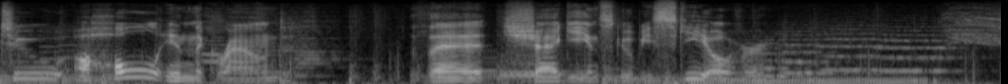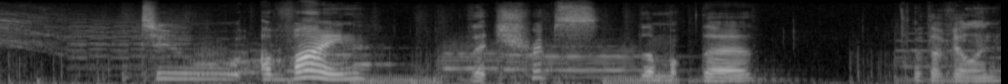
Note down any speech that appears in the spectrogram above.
to a hole in the ground that Shaggy and Scooby ski over to a vine that trips the the the villain.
